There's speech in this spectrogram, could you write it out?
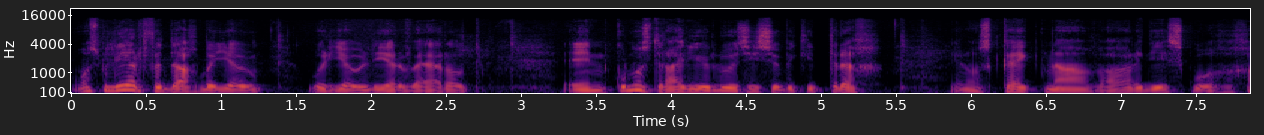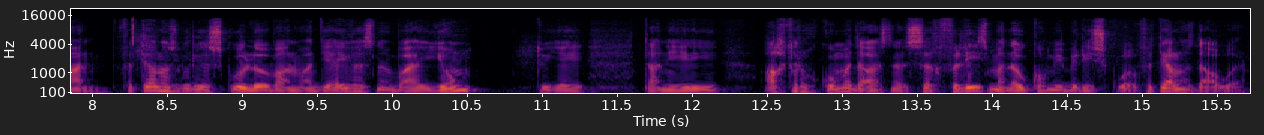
Ons leer vandag by jou oor jou leerwêreld en kom ons draai die horlosie so 'n bietjie terug en ons kyk na waar het jy skool gegaan. Vertel ons oor jou skoolloopbaan want jy was nou baie jonk toe jy dan hierdie agtergekom het daar's nou sigverlies maar nou kom jy by die skool. Vertel ons daaroor.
